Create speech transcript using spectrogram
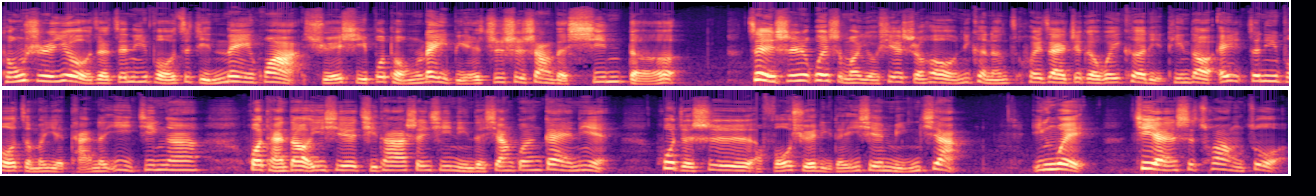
同时又有着珍妮佛自己内化学习不同类别知识上的心得。这也是为什么有些时候你可能会在这个微课里听到，哎，珍妮佛怎么也谈了易经啊，或谈到一些其他身心灵的相关概念，或者是佛学里的一些名相。因为既然是创作，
